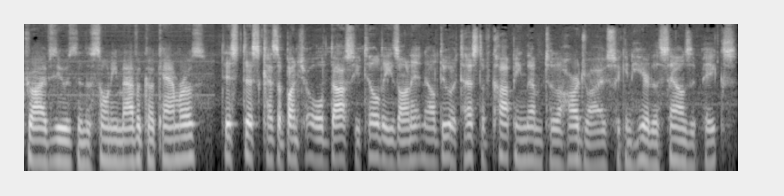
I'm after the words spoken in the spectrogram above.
drives used in the Sony Mavica cameras. This disk has a bunch of old DOS utilities on it, and I'll do a test of copying them to the hard drive so you can hear the sounds it makes.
